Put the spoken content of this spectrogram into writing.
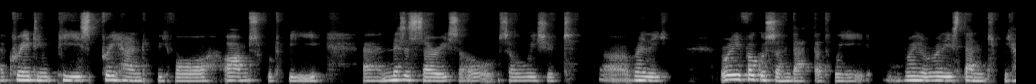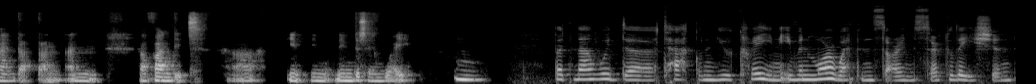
uh, creating peace prehand before arms would be uh, necessary, so so we should uh, really really focus on that that we really really stand behind that and and fund it uh, in, in in the same way. Mm. But now, with the attack on Ukraine, even more weapons are in circulation.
